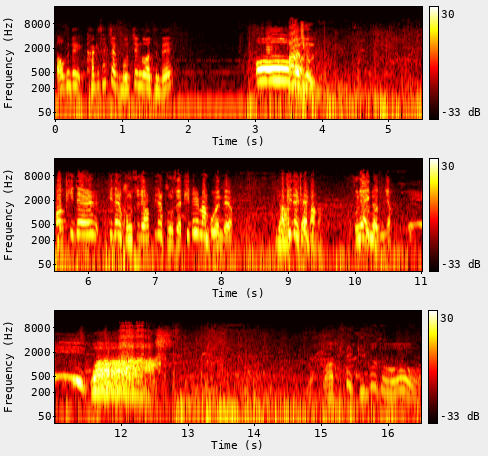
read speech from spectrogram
어 근데 각이 살짝 못잰것 같은데. 어 아, 뭐야? 지금. 어, 피들, 피들 궁수죠. 피들 궁수요. 피들만 보면 돼요. 야, 아, 피들 대박. 분야 있거든요. 와. 아, 와 피들 딜 보소.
